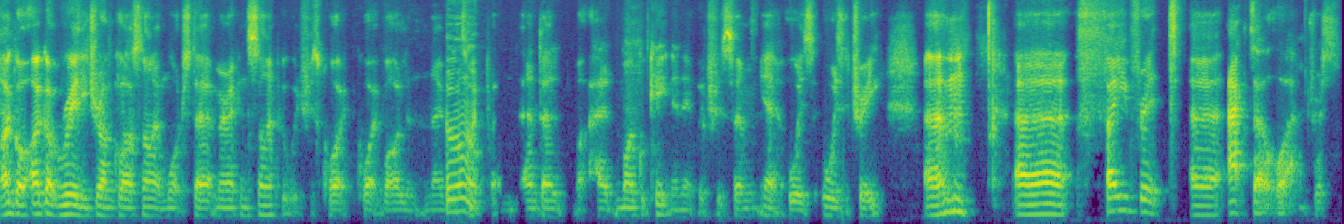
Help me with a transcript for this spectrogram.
I got I got really drunk last night and watched uh, American Sniper, which was quite quite violent and over the top, and, and uh, had Michael Keaton in it, which was um, yeah always always a treat. Um, uh, favorite uh, actor or actress?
